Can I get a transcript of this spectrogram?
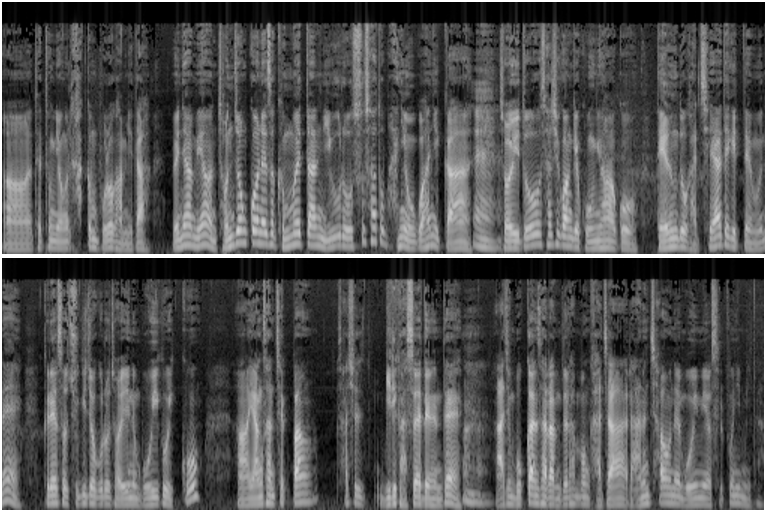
어 대통령을 가끔 보러 갑니다. 왜냐하면 전 정권에서 근무했다는 이유로 수사도 많이 오고 하니까 예. 저희도 사실관계 공유하고 대응도 같이 해야 되기 때문에 그래서 주기적으로 저희는 모이고 있고 아, 양산 책방 사실 미리 갔어야 되는데 음. 아직 못 간 사람들 한번 가자라는 차원의 모임이었을 뿐입니다.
